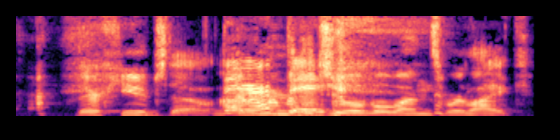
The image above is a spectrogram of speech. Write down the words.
They're huge, though. They I remember big. the chewable ones were like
